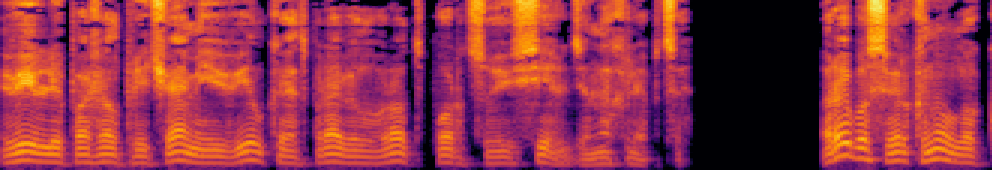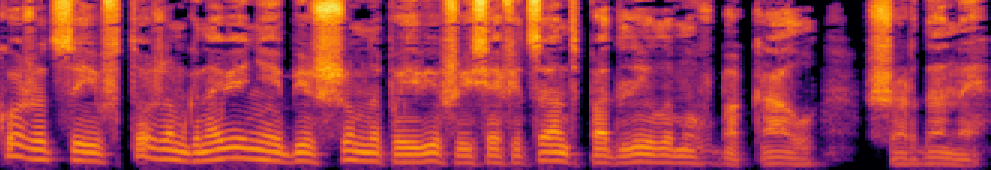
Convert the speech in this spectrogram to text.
Вилли пожал плечами и вилкой отправил в рот порцию сельди на хлебце. Рыба сверкнула кожицей, и в то же мгновение бесшумно появившийся официант подлил ему в бокал шардоне.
